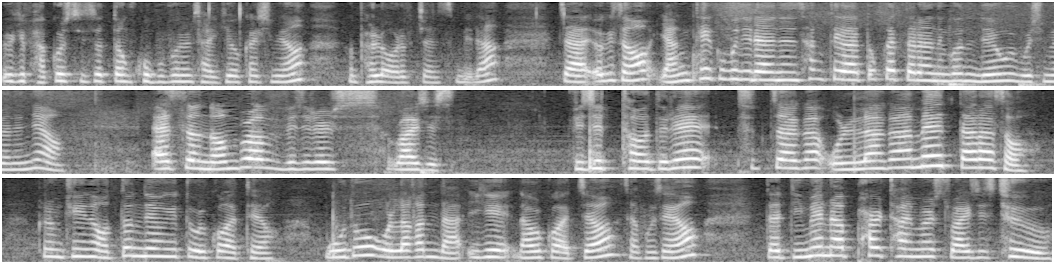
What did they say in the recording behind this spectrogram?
이렇게 바꿀 수 있었던 그 부분을 잘 기억하시면 별로 어렵지 않습니다. 자, 여기서 양태 구문이라는 상태가 똑같다라는 거는 내용을 보시면은요. As the number of visitors rises. 비지터들의 숫자가 올라감에 따라서 그럼 뒤에는 어떤 내용이 또 올 것 같아요? 모두 올라간다. 이게 나올 것 같죠? 자, 보세요. The demand of part-timers rises too.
